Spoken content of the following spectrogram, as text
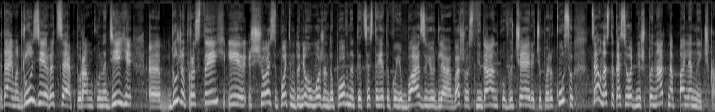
Вітаємо, друзі! Рецепт у ранку надії е, дуже простий, і щось потім до нього можна доповнити. Це стає такою базою для вашого сніданку, вечері чи перекусу. Це у нас така сьогодні шпинатна паляничка.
